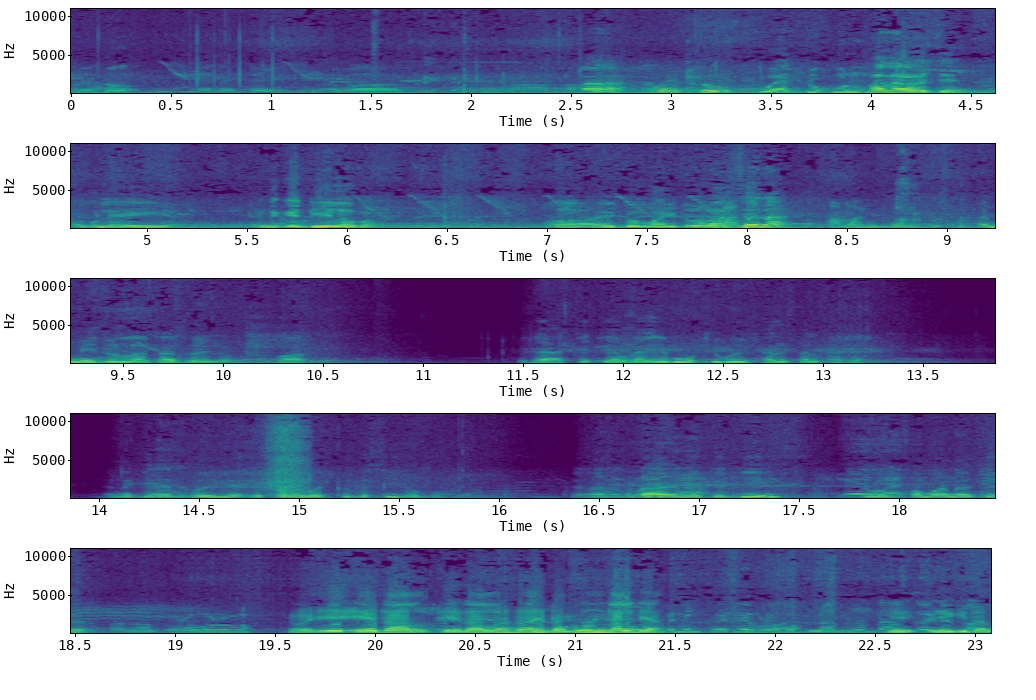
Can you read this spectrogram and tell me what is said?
এইটো এনেকে ৱেটটো ৱেটটো কোনফালে হৈছে বোলে এইয়া এনেকে দি ল'বা অ এইটো মাইডুল হৈছে না মিডুল এটা ধৰি ল'বা এতিয়া কেতিয়াবা এই মুঠিবোৰ ইফাল ইফাল থাকে। এনেকে ধৰিলে এইফালে ৱেটটো বেছি হ'ব। সদায় এনেকে দি য'ত সমান হৈছে এইডাল এইডাল নতুন ডাল দিয়া। এইকেইডাল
